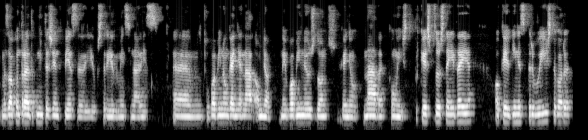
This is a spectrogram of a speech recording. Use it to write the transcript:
mas ao contrário do que muita gente pensa, e eu gostaria de mencionar isso, um, o Bobby não ganha nada, ou melhor, nem o Bobby nem os donos ganham nada com isto. Porque as pessoas têm ideia, ok, o Guinness atribui isto, agora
